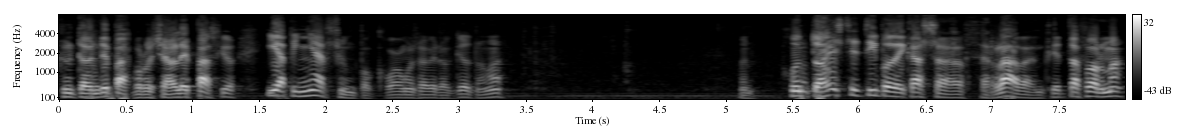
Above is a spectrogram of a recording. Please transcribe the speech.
justamente para aprovechar el espacio y apiñarse un poco. Vamos a ver aquí otro más. Junto a este tipo de casa cerrada, en cierta forma,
